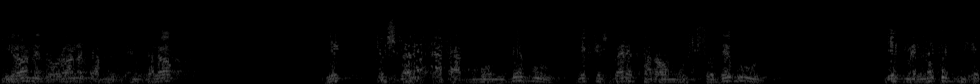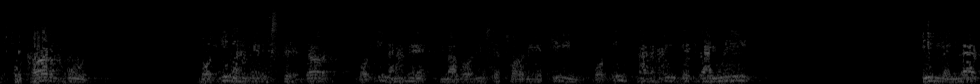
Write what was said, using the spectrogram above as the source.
ایران دوران قبل از انقلاب یک کشور عقب مونده بود یک کشور فراموش شده بود یک ملت بی ابتکار بود. با این همه استعداد با این همه مواریس تاریخی با این فرهنگ غنی این ملت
